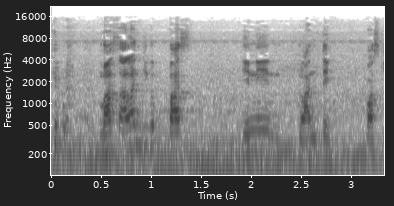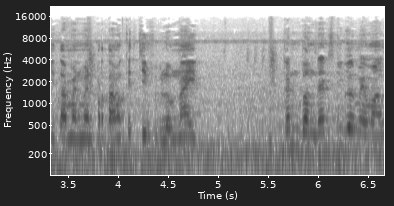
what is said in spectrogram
masalahnya juga pas ini lantik pas kita main-main pertama kecil sebelum naik kan bang Danis juga memang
